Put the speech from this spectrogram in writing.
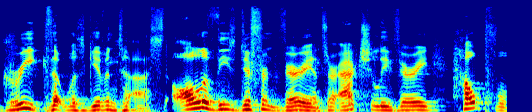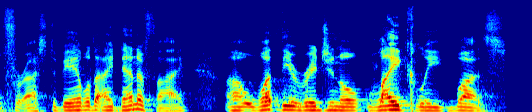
Greek that was given to us. All of these different variants are actually very helpful for us to be able to identify uh, what the original likely was.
